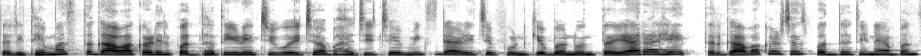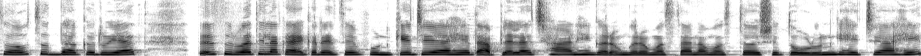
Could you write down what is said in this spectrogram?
तर इथे मस्त गावाकडील पद्धतीने चिवईच्या भाजीचे मिक्स डाळीचे फुणके बनवून तयार आहेत. तर गावाकडच्याच पद्धतीने आपण सर्वसुद्धा करूयात. तर सुरुवातीला काय करायचं आहे फुणके जे आहेत आपल्याला छान हे गरम गरम असताना मस्त असे तोडून घ्यायचे आहेत.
